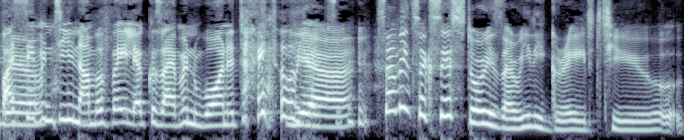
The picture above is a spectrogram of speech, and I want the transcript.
By Yeah. 17, I'm a failure because I haven't won a title yeah. yet. so I mean, success stories are really great to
